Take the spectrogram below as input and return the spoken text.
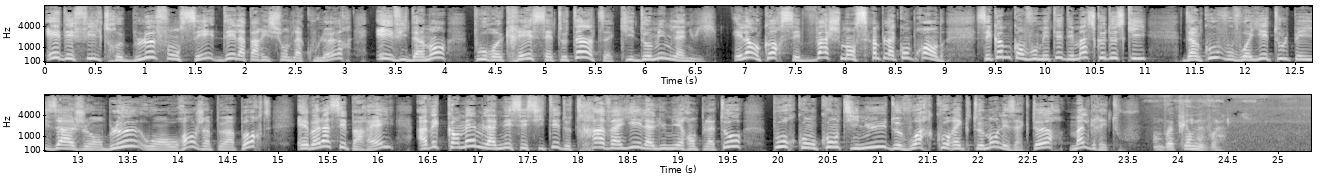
et des filtres bleu foncé dès l'apparition de la couleur, évidemment pour créer cette teinte qui domine la nuit. Et là encore, c'est vachement simple à comprendre. C'est comme quand vous mettez des masques de ski. D'un coup, vous voyez tout le paysage en bleu ou en orange, un peu importe. Et ben là, c'est pareil, avec quand même la nécessité de travailler la lumière en plateau pour qu'on continue de voir correctement les acteurs malgré tout. On voit plus, on me voit.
